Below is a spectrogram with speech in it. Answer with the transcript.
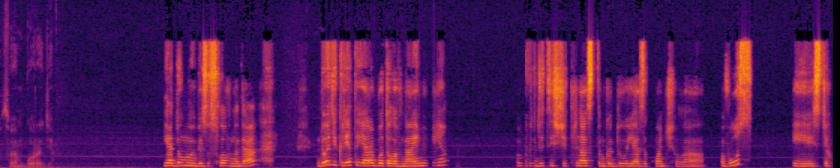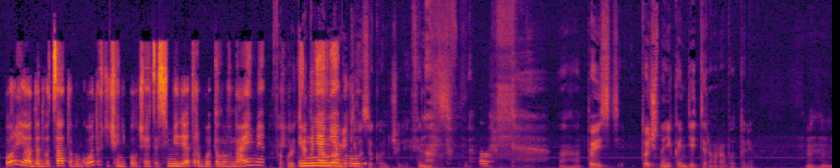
в своем городе? Я думаю, безусловно, да. До декрета я работала в найме. В 2013 году я закончила вуз, и с тех пор я до 2020 года, в течение, получается, 7 лет работала в найме. Факультет и у меня экономики не было... вы закончили, финансов. Да. Ага, то есть точно не кондитером работали? Угу.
